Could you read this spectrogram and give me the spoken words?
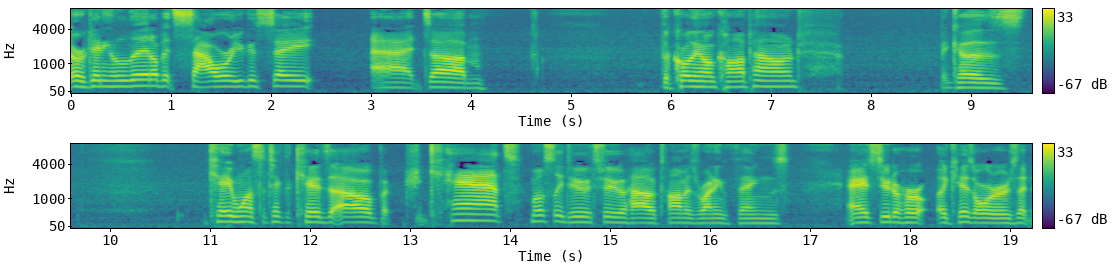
are getting a little bit sour, you could say, at um, the Corleone compound because Kay wants to take the kids out, but she can't, mostly due to how Tom is running things. And it's due to her like his orders that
